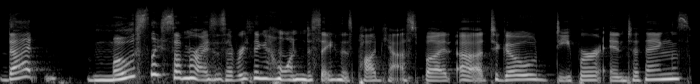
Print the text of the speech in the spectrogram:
That mostly summarizes everything I wanted to say in this podcast, but uh, to go deeper into things,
